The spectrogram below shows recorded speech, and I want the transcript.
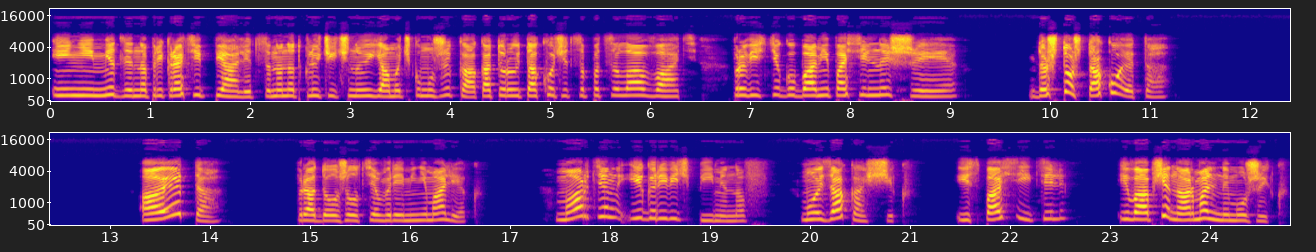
И немедленно прекрати пялиться на надключичную ямочку мужика, которую так хочется поцеловать, провести губами по сильной шее. Да что ж такое-то? А это, продолжил тем временем Олег, Мартин Игоревич Пименов, мой заказчик и спаситель, и вообще нормальный мужик.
